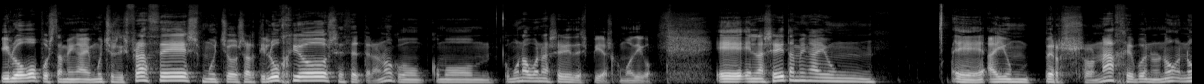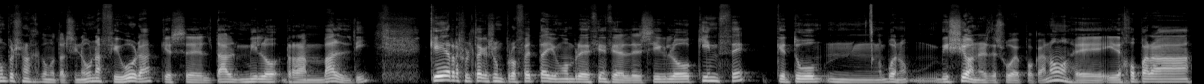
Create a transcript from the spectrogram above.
y luego pues también hay muchos disfraces, muchos artilugios, etcétera, ¿no? Como, como, como una buena serie de espías, como digo. en la serie también hay un, hay un personaje, bueno, no, no un personaje como tal, sino una figura, que es el tal Milo Rambaldi, que resulta que es un profeta y un hombre de ciencia del siglo XV que tuvo, mm, bueno, visiones de su época, ¿no? Eh, y dejó para,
